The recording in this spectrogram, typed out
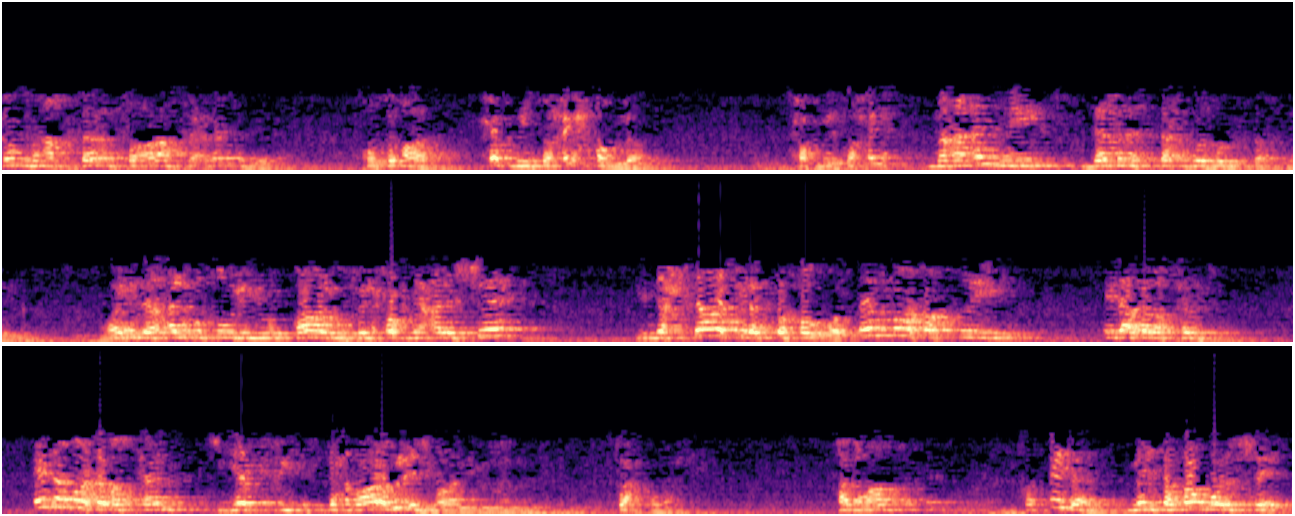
ثم أختلف فأراه فعلا أبيض. خطئان حكمي صحيح أو لا؟ حكمي صحيح مع أني لم أستحضره بالتفصيل. ولذا الأصوليون قالوا في الحكم على الشيء نحتاج إلى التصور إما تفصيل إذا تمكنت. إذا ما تمكنت يكفي استحضاره الإجمالي. فاحكم عليه هذا واضح؟ إذا من تطور الشيء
